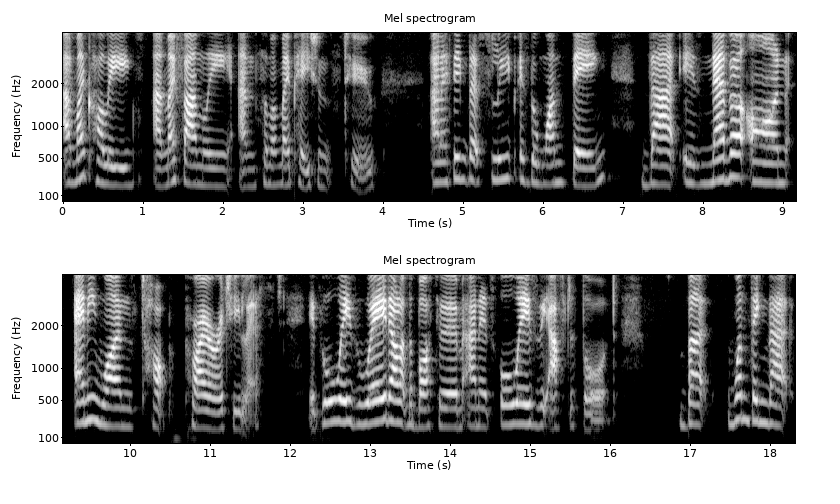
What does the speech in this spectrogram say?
and my colleagues and my family and some of my patients too. And I think that sleep is the one thing that is never on anyone's top priority list. It's always way down at the bottom and it's always the afterthought. But one thing that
